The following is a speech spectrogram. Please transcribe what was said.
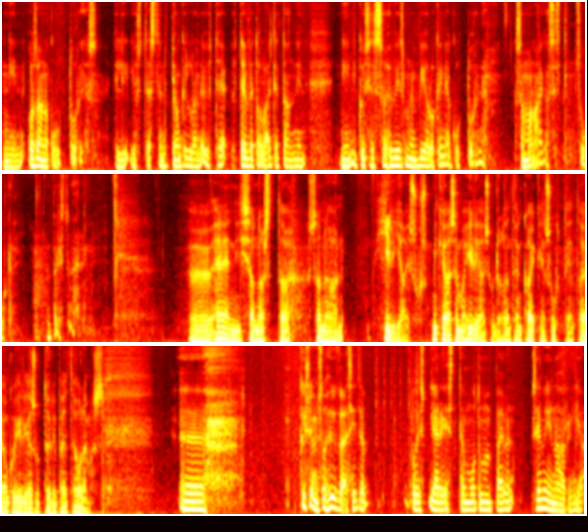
niin osana kulttuuria. Eli jos tästä nyt jonkinlainen yhteen, yhteenveto laitetaan, niin, niin kyseessä on hyvin semmoinen biologinen ja kulttuurinen samanaikaisesti suhde ympäristöääni. Äänisanasta sanaan hiljaisuus. Mikä asema hiljaisuudella on tämän kaiken suhteen, tai onko hiljaisuutta ylipäätään olemassa? Öö, Kysymys on hyvä. Siitä voisi järjestää muutaman päivän seminaarin ja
